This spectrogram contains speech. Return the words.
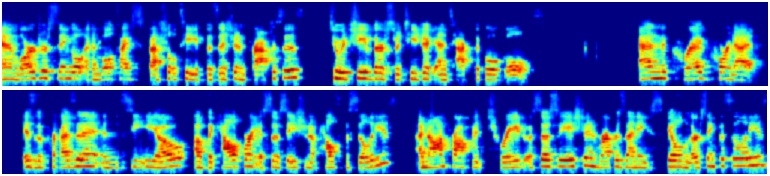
and larger single and multi specialty physician practices to achieve their strategic and tactical goals. And Craig Cornett is the president and CEO of the California Association of Health Facilities, a nonprofit trade association representing skilled nursing facilities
